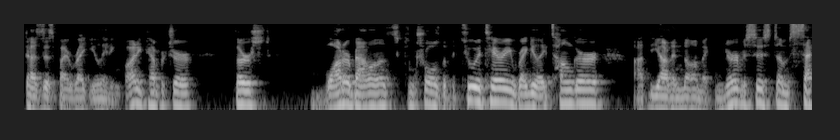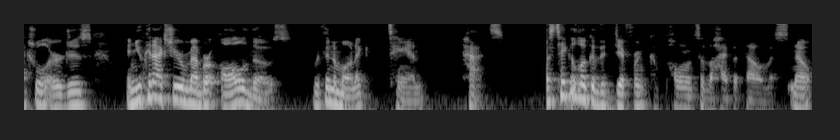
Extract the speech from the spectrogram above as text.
Does this by regulating body temperature, thirst, water balance, controls the pituitary, regulates hunger, uh, the autonomic nervous system, sexual urges, and you can actually remember all of those with the mnemonic TAN hats. Let's take a look at the different components of the hypothalamus. Now,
